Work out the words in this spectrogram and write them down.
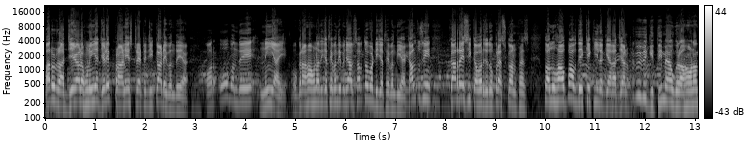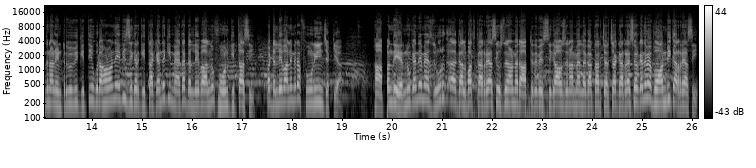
ਪਰ ਉਹ ਰਾਜੇਵਾਲ ਹੁਣੀ ਆ ਜਿਹੜੇ ਪੁਰਾਣੇ ਸਟ੍ਰੈਟਜੀ ਘਾੜੇ ਬੰਦੇ ਆ। ਔਰ ਉਹ ਬੰਦੇ ਨਹੀਂ ਆਏ। ਉਹ ਗਰਾਹਾਂ ਹੁਣਾਂ ਦੀ ਜਥੇਬੰਦੀ ਪੰਜਾਬ ਸਭ ਤੋਂ ਵੱਡੀ ਜਥੇਬੰਦੀ ਹੈ। ਕੱਲ ਤੁਸੀਂ ਕਰ ਰਹੇ ਸੀ ਕਵਰ ਜਦੋਂ ਪ੍ਰੈਸ ਕਾਨਫਰੰਸ ਤੁਹਾਨੂੰ ਹਾਵ ਭਾਵ ਦੇਖ ਕੇ ਕੀ ਲੱਗਿਆ ਰਾਜੇਵਾਲ ਇੰਟਰਵਿਊ ਵੀ ਕੀਤੀ ਮੈਂ ਉਗਰਾਹਾਂ ਉਹਨਾਂ ਦੇ ਨਾਲ ਇੰਟਰਵਿਊ ਵੀ ਕੀਤੀ। ਉਗਰਾਹਾਂ ਉਹਨਾਂ ਨੇ ਇਹ ਵੀ ਜ਼ਿਕਰ ਕੀਤਾ। ਕਹਿੰਦੇ ਕਿ ਮੈਂ ਤਾਂ ਡੱਲੇਵਾਲ ਨੂੰ ਫੋਨ ਕੀਤਾ ਸੀ, ਪਰ ਡੱਲੇਵਾਲ ਨੇ ਮੇਰਾ ਫੋਨ ਹੀ ਨਹੀਂ ਚੱਕਿਆ। ਹਾਂ ਪੰਧੇਰ ਨੂੰ ਕਹਿੰਦੇ ਮੈਂ ਜ਼ਰੂਰ ਅ, ਗੱਲਬਾਤ ਕਰ ਰਿਹਾ ਸੀ ਉਸ ਦੇ ਨਾਲ ਮੈਂ ਰਾਬਤੇ ਦੇ ਵਿੱਚ ਸੀਗਾ ਉਸ ਦੇ ਨਾਲ ਮੈਂ ਲਗਾਤਾਰ ਚਰਚਾ ਕਰ ਰਿਹਾ ਸੀ ਔਰ ਕਹਿੰਦੇ ਮੈਂ ਵਾਰਨ ਵੀ ਕਰ ਰਿਹਾ ਸੀ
